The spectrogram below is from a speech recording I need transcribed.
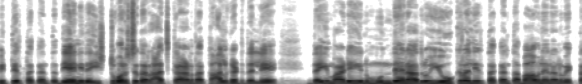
ಬಿತ್ತಿರ್ತಕ್ಕಂಥದ್ದು ಏನಿದೆ? ಇಷ್ಟು ವರ್ಷದ ರಾಜಕಾರಣದ ಕಾಲಘಟ್ಟದಲ್ಲಿ ದಯಮಾಡಿ ಇನ್ನು ಮುಂದೇನಾದರೂ ಯುವಕರಲ್ಲಿ ಇರ್ತಕ್ಕಂಥ ಭಾವನೆ ನಾನು ವ್ಯಕ್ತ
